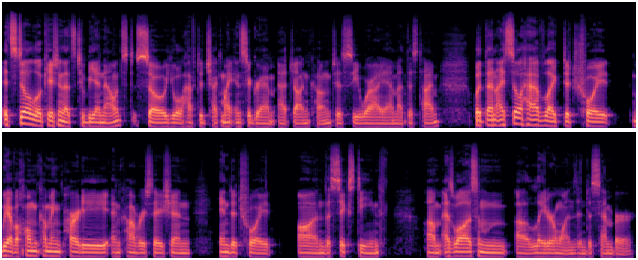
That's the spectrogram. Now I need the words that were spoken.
it's still a location that's to be announced. So you will have to check my Instagram at Jon Kung to see where I am at this time. But then I still have like Detroit. We have a homecoming party and conversation in Detroit on the 16th, um, as well as some uh, later ones in December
